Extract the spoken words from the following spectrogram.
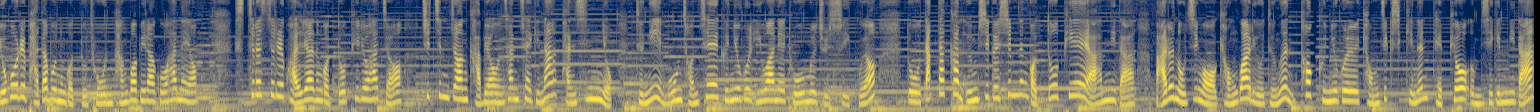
요거를 받아보는 것도 좋은 방법이라고 하네요. 스트레스를 관리하는 것도 필요하죠. 취침 전 가벼운 산책이나 반신욕 등이 몸 전체의 근육을 이완에 도움을 줄 수 있고요. 또 딱딱한 음식을 씹는 것도 피해야 합니다. 마른 오징어, 견과류 등은 턱 근육을 경직시키는 대표 음식입니다.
